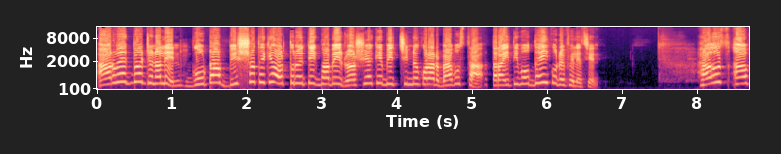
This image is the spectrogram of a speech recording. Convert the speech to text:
আরও একবার জানালেন, গোটা বিশ্ব থেকে অর্থনৈতিকভাবে রাশিয়াকে বিচ্ছিন্ন করার ব্যবস্থা তারা ইতিমধ্যেই করে ফেলেছেন। হাউস অফ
